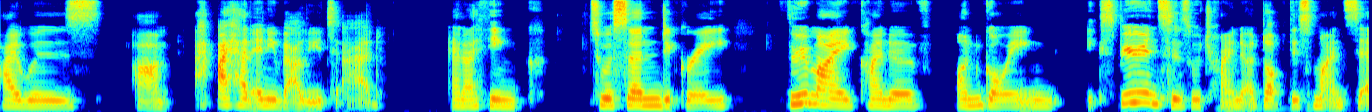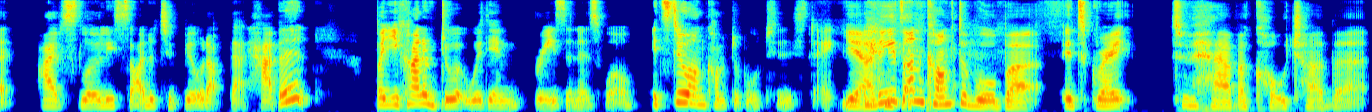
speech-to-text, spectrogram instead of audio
I was um, I had any value to add. And I think to a certain degree, through my kind of ongoing experiences with trying to adopt this mindset, I've slowly started to build up that habit. But you kind of do it within reason as well. It's still uncomfortable to this day. Yeah, I think it's uncomfortable, but it's great to have a culture that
